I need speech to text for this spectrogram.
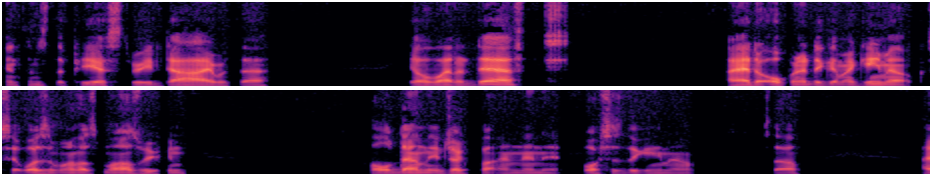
And since the PS3 died with the Yellow Light of Death, I had to open it to get my game out because it wasn't one of those models where you can hold down the eject button and it forces the game out. So I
